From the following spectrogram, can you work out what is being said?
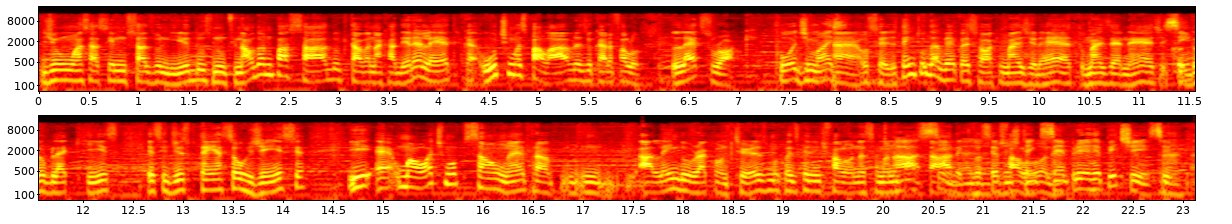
de um assassino nos Estados Unidos no final do ano passado que estava na cadeira elétrica. Últimas palavras e o cara falou: Let's Rock. Pô, demais. É, ou seja, tem tudo a ver com esse rock mais direto, mais enérgico Sim. do Black Keys. Esse disco tem essa urgência e é uma ótima opção, né, para além do Raconteurs, uma coisa que a gente falou na semana passada, sim, que a você gente falou, tem que né? sempre repetir. Se- Ah.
